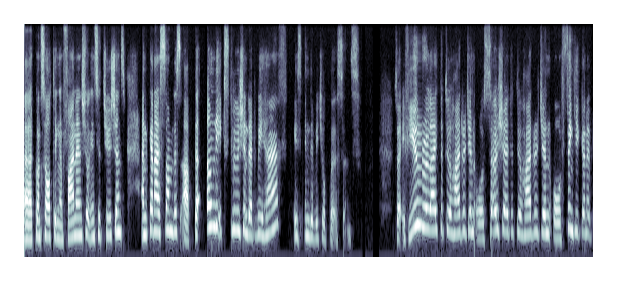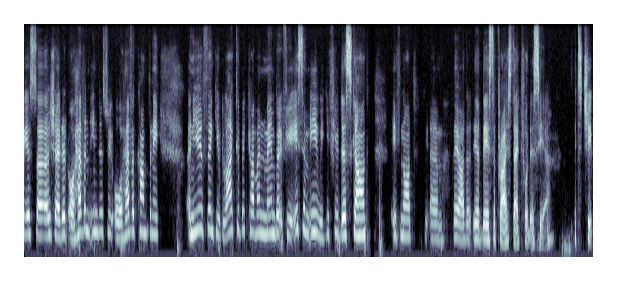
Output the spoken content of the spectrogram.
uh, consulting and financial institutions. And can I sum this up? The only exclusion that we have is individual persons. So if you're related to hydrogen or associated to hydrogen or think you're going to be associated or have an industry or have a company and you think you'd like to become a member, if you're SME, we give you a discount. If not, um, are the, there's the price tag for this year. It's cheap.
